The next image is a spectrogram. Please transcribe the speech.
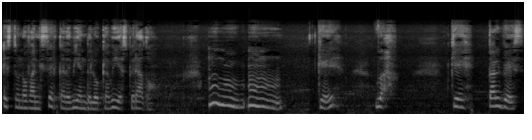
esto no va ni cerca de bien de lo que había esperado. Mm, mm. ¿Qué? Bah. Que tal vez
